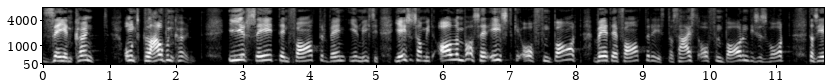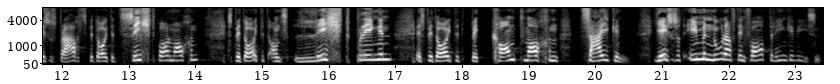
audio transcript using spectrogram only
sehen könnt und glauben könnt. Ihr seht den Vater, wenn ihr mich seht. Jesus hat mit allem, was er ist, geoffenbart, wer der Vater ist. Das heißt, offenbaren, dieses Wort, das Jesus braucht, es bedeutet sichtbar machen. Es bedeutet ans Licht bringen. Es bedeutet bekannt machen, zeigen. Jesus hat immer nur auf den Vater hingewiesen.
